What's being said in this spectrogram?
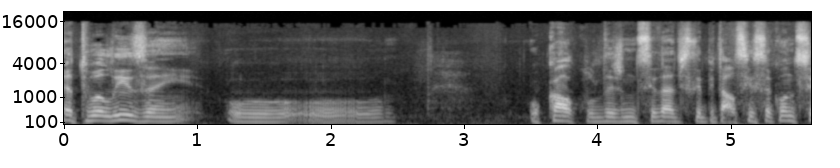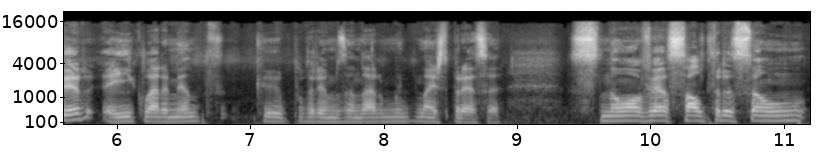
atualizem o, o, o cálculo das necessidades de capital. Se isso acontecer, aí claramente que poderemos andar muito mais depressa se não houvesse alteração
